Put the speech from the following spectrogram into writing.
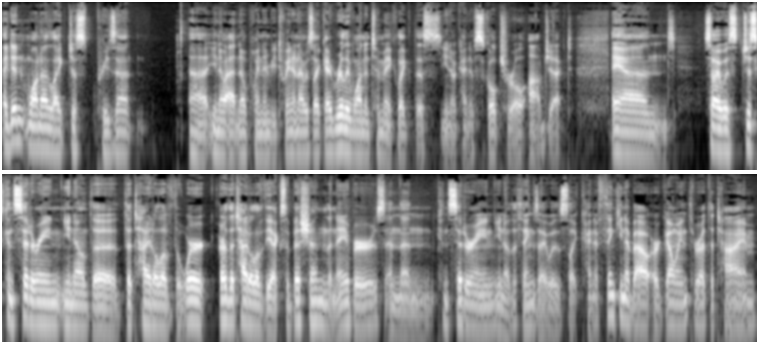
i didn't want to like just present uh, you know at no point in between. And i was like i really wanted to make like this you know kind of sculptural object. And so I was just considering, you know, the the title of the work or the title of the exhibition, the neighbors, and then considering, you know, the things I was like kind of thinking about or going through at the time.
